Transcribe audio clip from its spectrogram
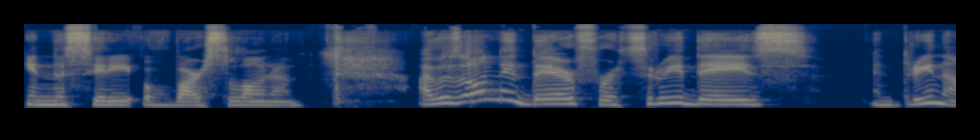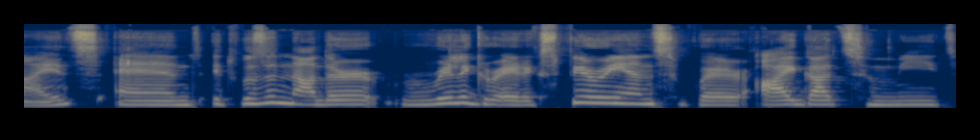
in the city of Barcelona. I was only there for three days and three nights, and it was another really great experience where I got to meet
